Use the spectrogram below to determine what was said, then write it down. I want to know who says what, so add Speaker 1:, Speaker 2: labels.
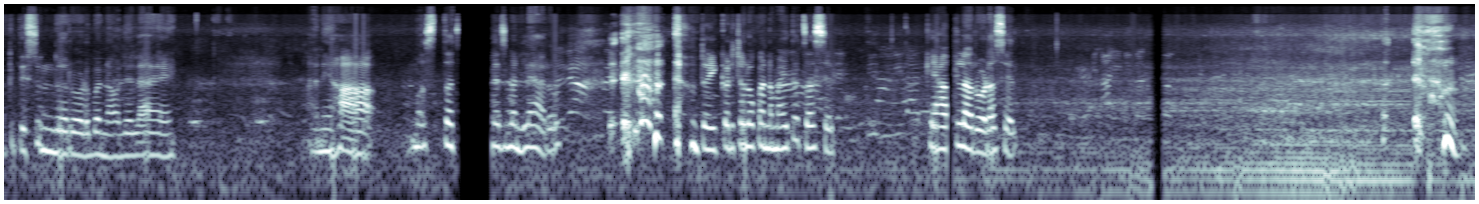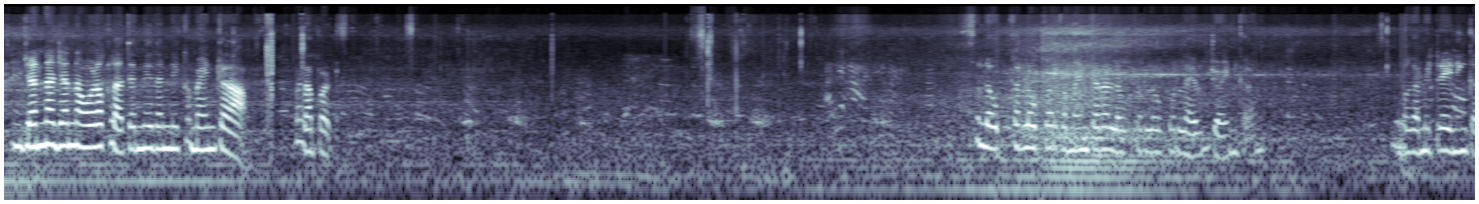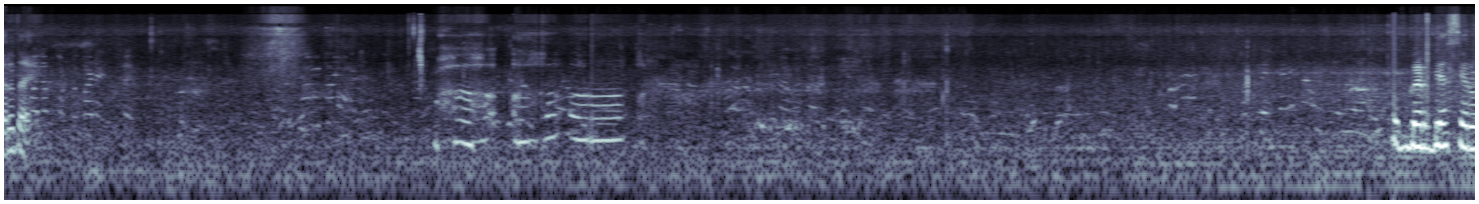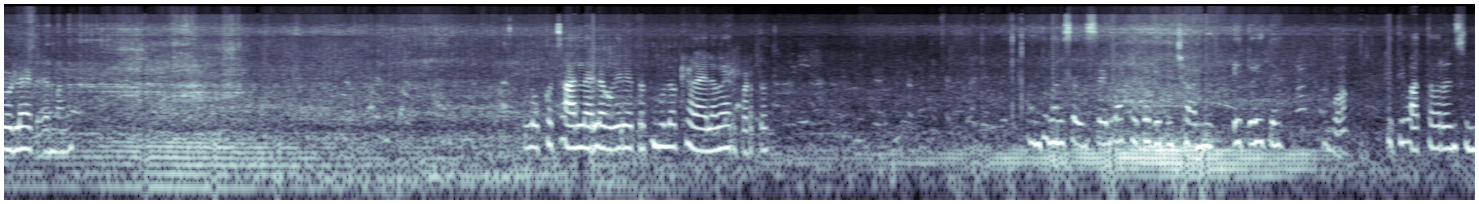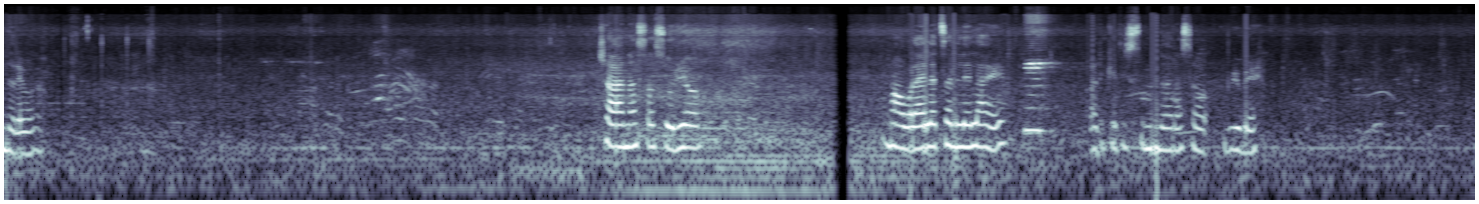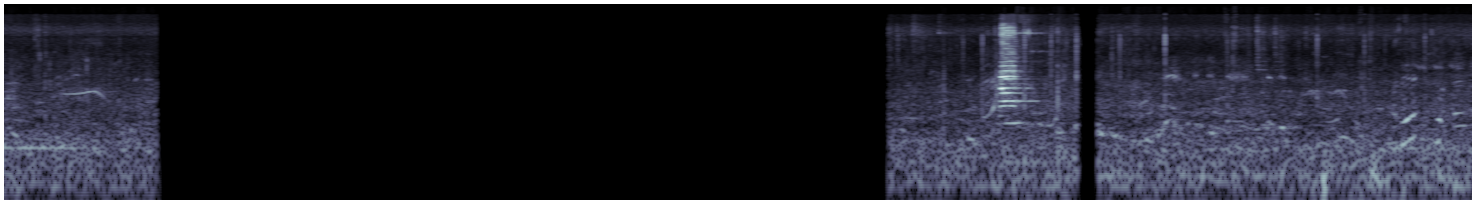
Speaker 1: बघा किती सुंदर रोड बनवलेला आहे. आणि हा मस्त बनला हा रोड. तो इकडच्या लोकांना माहीतच असेल की आपला रोड असेल. ज्यांना ज्यांना ओळखला त्यांनी त्यांनी कमेंट करा. पटापट लवकर लवकर कमेंट करा लवकर लवकर लाईव्ह जॉईन करा. बघा मी ट्रेनिंग करत आहे हा, हा, हा, हा. खूप गर्दी असते रोडला या टायमाला लोक चालायला वगैरे येतात मुलं खेळायला बाहेर पडतात. आणि तुम्हाला सनसेट दाखवतो किती छान येतो इथे. वा किती वातावरण सुंदर आहे बघा. छान असा सूर्य मावळायला चाललेला आहे. आणि किती सुंदर असं व्ह्यू आहे.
